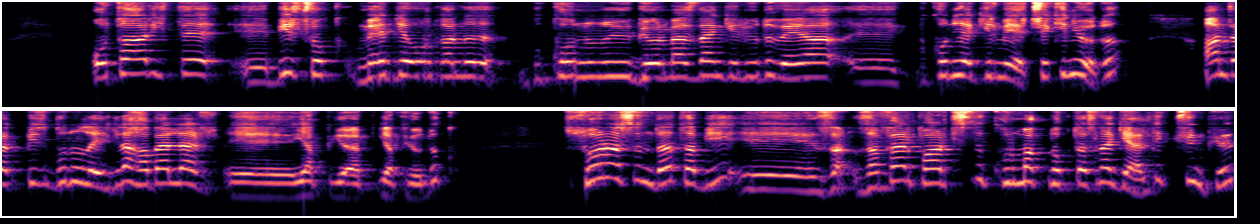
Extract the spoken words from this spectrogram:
O tarihte e, birçok medya organı bu konuyu görmezden geliyordu veya e, bu konuya girmeye çekiniyordu. Ancak biz bununla ilgili haberler e, yap, yap- yapıyorduk. Sonrasında tabii e, Za- Zafer Partisi'ni kurmak noktasına geldik. Çünkü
